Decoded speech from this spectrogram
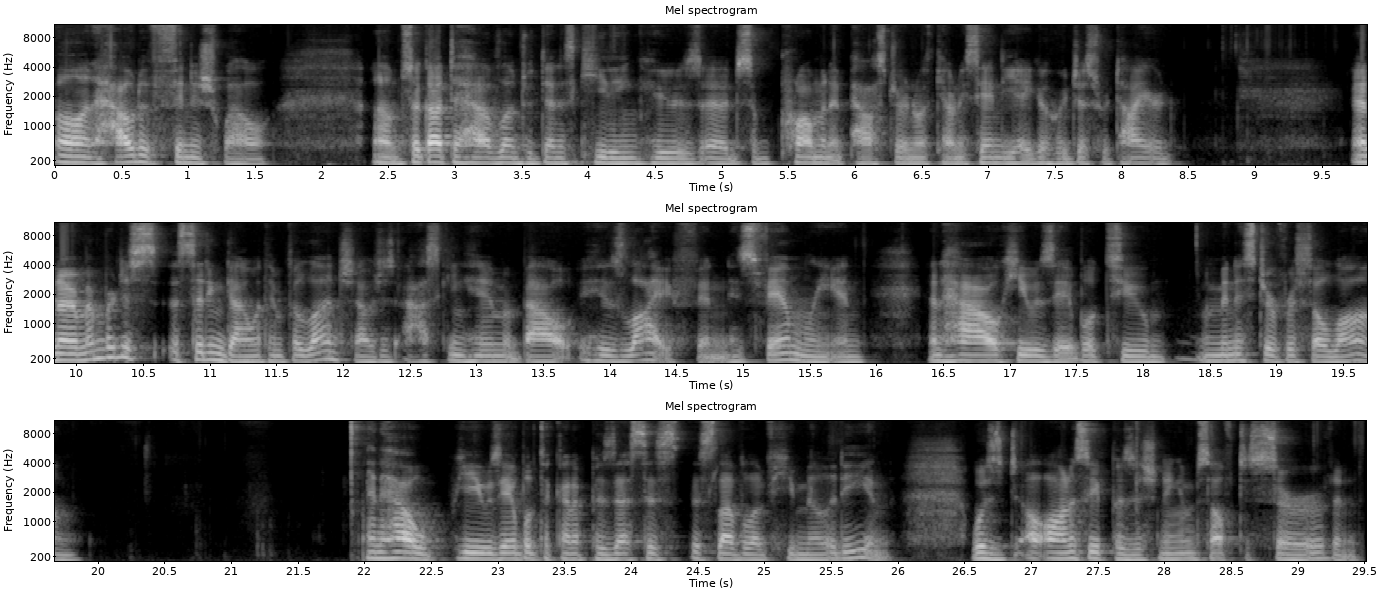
on how to finish well. Um, so I got to have lunch with Dennis Keating, who's uh, just a prominent pastor in North County, San Diego, who had just retired. And I remember just sitting down with him for lunch. I was just asking him about his life and his family and and how he was able to minister for so long and how he was able to kind of possess this this level of humility and was honestly positioning himself to serve and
